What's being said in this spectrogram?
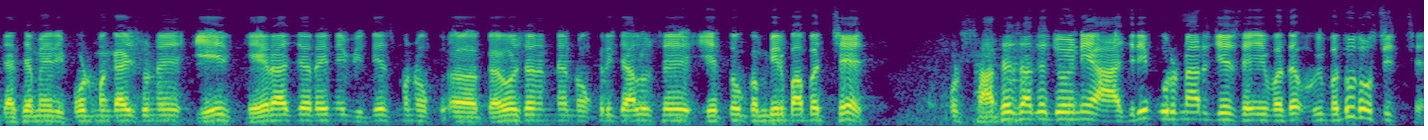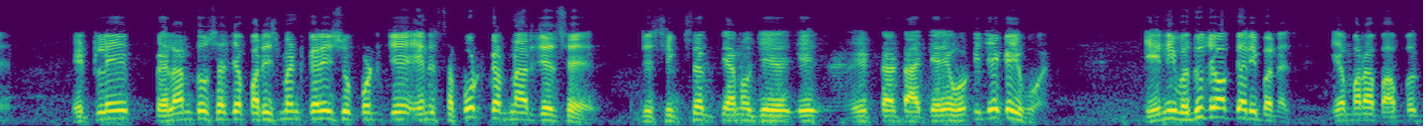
ત્યાંથી અમે રિપોર્ટ મંગાવીશું ને એ ગેરહાજર રહીને વિદેશમાં ગયો છે અને નોકરી ચાલુ છે, એ તો ગંભીર બાબત છે પણ સાથે સાથે જો એની હાજરી પૂરનાર જે છે એ વધુ દોષિત છે. એટલે પહેલાં તો સજા પનિશમેન્ટ કરીશું, પણ જે એને સપોર્ટ કરનાર જે છે જે શિક્ષક ત્યાંનો જે આચાર્ય હોય કે જે કંઈ હોય, એની વધુ જવાબદારી બને છે. એ મારા બાબત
